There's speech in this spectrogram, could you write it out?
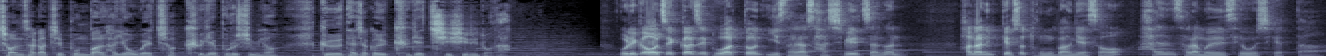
전사같이 분발하여 외쳐 크게 부르시며 그 대적을 크게 치시리로다 우리가 어제까지 보았던 이사야 41장은 하나님께서 동방에서 한 사람을 세우시겠다.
